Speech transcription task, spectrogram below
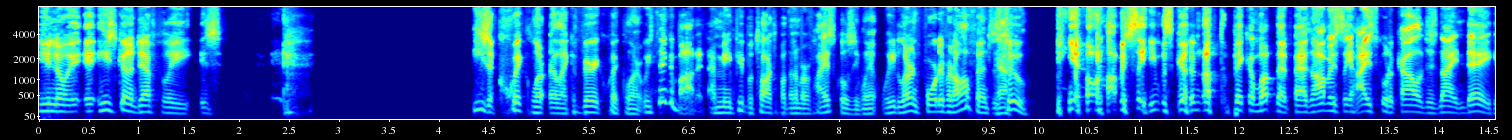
you know it, it- he's going to definitely is he's a quick learner like a very quick learner we think about it i mean people talked about the number of high schools he went we learned four different offenses Yeah. too you know obviously he was good enough to pick him up that fast and obviously high school to college is night and day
